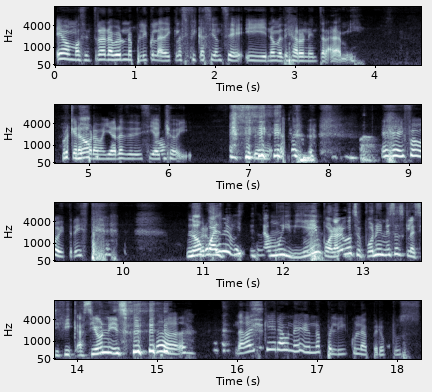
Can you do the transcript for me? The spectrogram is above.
íbamos a entrar a ver una película de clasificación C y no me dejaron entrar a mí. Porque era para mayores de 18 y, y fue muy triste. No, Pero cual divertido. está muy bien, por algo se ponen esas clasificaciones. No, no, es que era una, una película, pero pues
